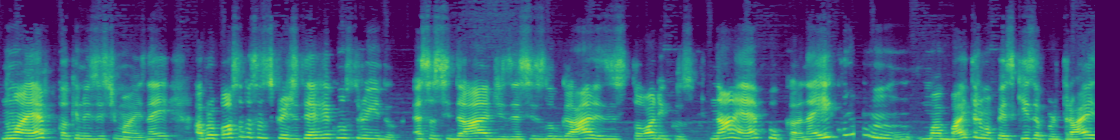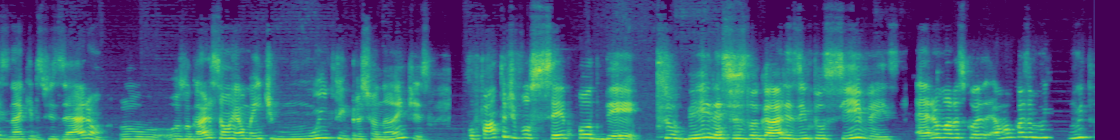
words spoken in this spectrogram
numa época que não existe mais, né? E a proposta do Assassin's Creed ter reconstruído essas cidades, esses lugares históricos na época, né? E com uma baita uma pesquisa por trás, né? Que eles fizeram, o, os lugares são realmente muito impressionantes. O fato de você poder subir nesses lugares impossíveis era uma das coisas, é uma coisa muito, muito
